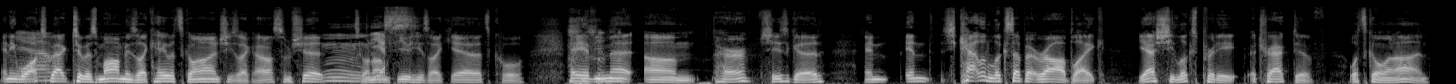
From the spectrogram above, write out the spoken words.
And he walks back to his mom. and He's like, hey, what's going on? And she's like, oh, some shit. what's going on yes. with you? He's like, yeah, that's cool. Hey, have you met um her? She's good. And and Catelyn looks up at Rob like, yeah, she looks pretty attractive. What's going on?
